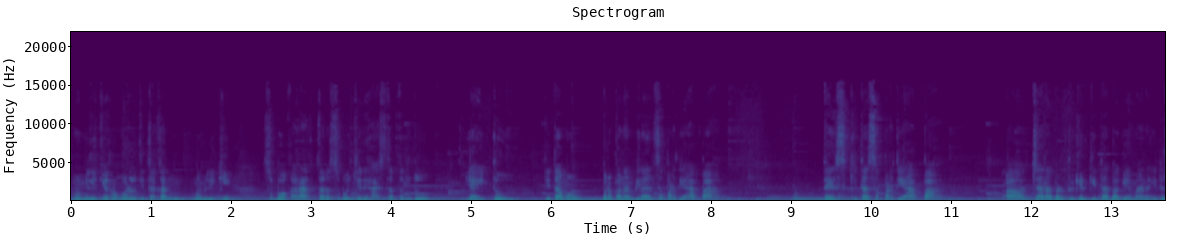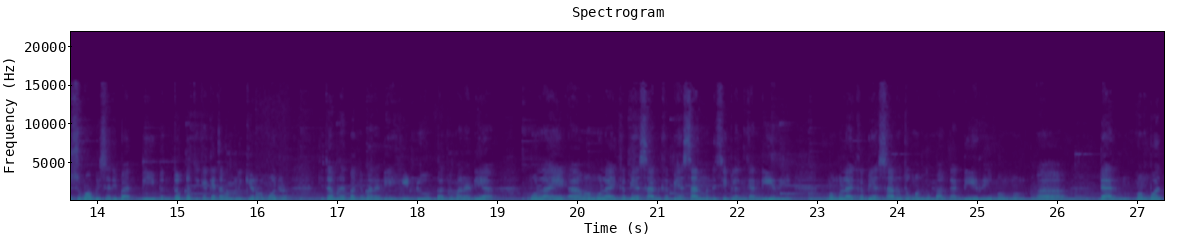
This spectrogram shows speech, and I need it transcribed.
memiliki role model, kita akan memiliki sebuah karakter, sebuah ciri khas tertentu, yaitu kita mau berpenampilan seperti apa, tes kita seperti apa, uh, cara berpikir kita bagaimana itu semua bisa dibentuk ketika kita memiliki role model. Kita melihat bagaimana dia hidup bagaimana dia mulai uh, memulai kebiasaan-kebiasaan mendisiplinkan diri memulai kebiasaan untuk mengembangkan diri mem uh, dan membuat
